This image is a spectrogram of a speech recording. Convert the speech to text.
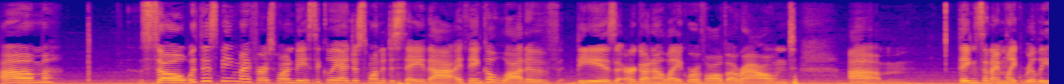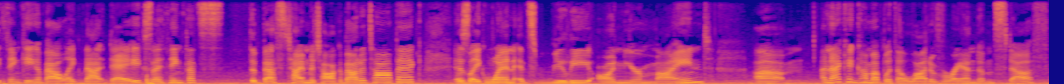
Um, so with this being my first one basically i just wanted to say that i think a lot of these are gonna like revolve around um, things that i'm like really thinking about like that day because i think that's the best time to talk about a topic is like when it's really on your mind. Um, and i can come up with a lot of random stuff.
